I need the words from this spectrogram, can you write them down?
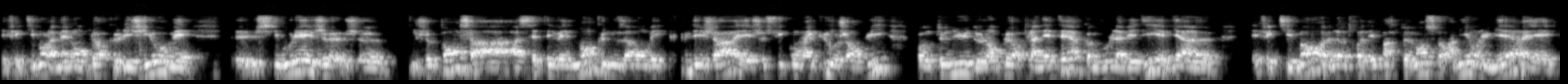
effectivement la même ampleur que les JO. Mais euh, si vous voulez, je, je, je pense à, à, cet événement que nous avons vécu déjà, et je suis convaincu aujourd'hui, compte tenu de l'ampleur planétaire, comme vous l'avez dit, eh bien effectivement, notre département sera mis en lumière et,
